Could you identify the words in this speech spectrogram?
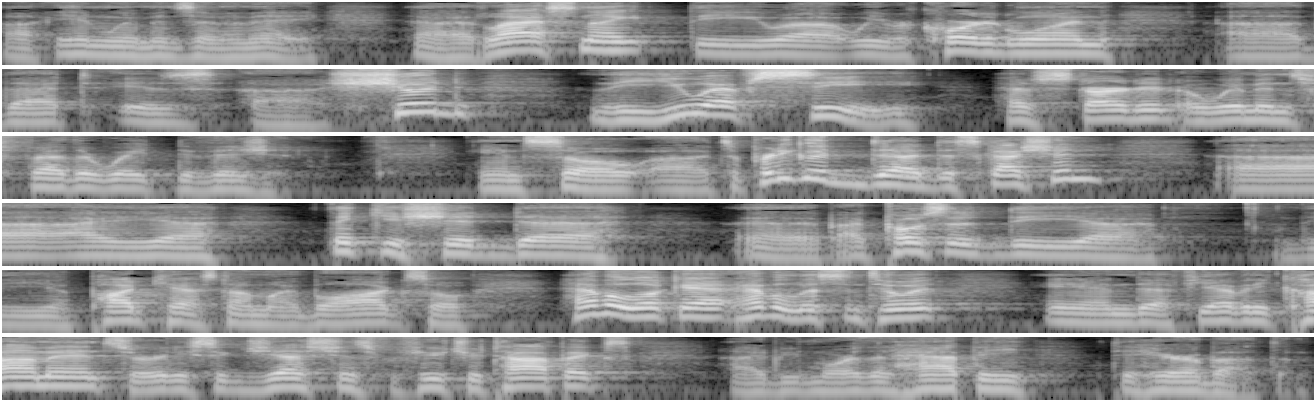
uh, in women's MMA. Uh, last night, the uh, we recorded one uh, that is should the UFC have started a women's featherweight division, and so it's a pretty good discussion. I think you should. I posted the the podcast on my blog, so have a look at, have a listen to it, and if you have any comments or any suggestions for future topics, I'd be more than happy to hear about them.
